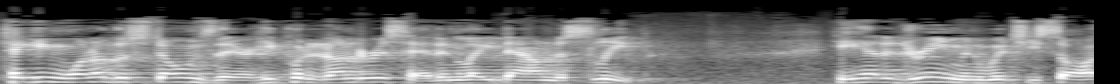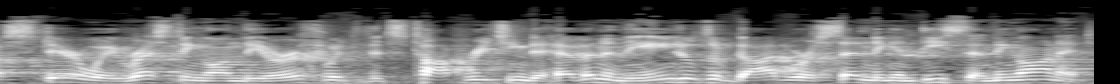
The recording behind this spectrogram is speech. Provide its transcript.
Taking one of the stones there, he put it under his head and lay down to sleep. He had a dream in which he saw a stairway resting on the earth with its top reaching to heaven, and the angels of God were ascending and descending on it.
